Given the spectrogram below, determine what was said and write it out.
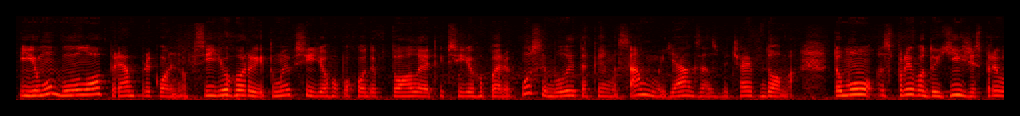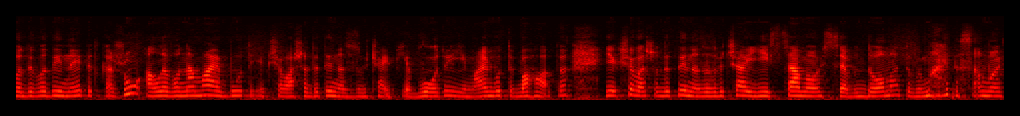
і йому було прям прикольно. Всі його ритми, всі його походи в туалет і всі його перекуси були такими самими, як зазвичай вдома. Тому з приводу їжі, з приводу води не підкажу, але вона має бути, якщо ваша дитина зазвичай п'є воду, її має бути багато. Якщо ваша дитина зазвичай їсть саме ось це вдома, то ви маєте саме ось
